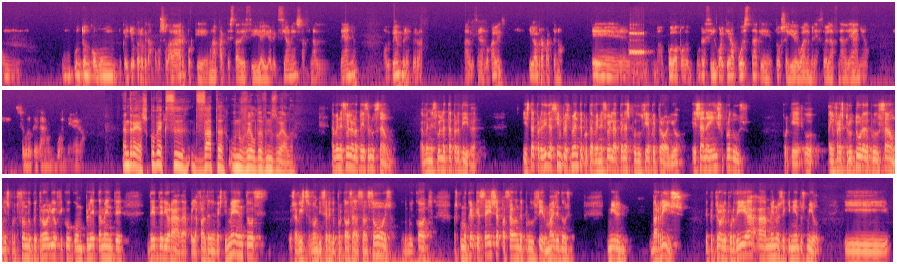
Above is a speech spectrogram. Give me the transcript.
un, punto en común que yo creo que tampoco se va a dar, porque una parte está decidida y elecciones a final de año, noviembre, ¿verdad? elecciones locales, y la otra parte no. Eh, puedo, recibir cualquier apuesta que todo seguirá igual en Venezuela a final de año. Seguro que gano un buen dinero. Andrés, ¿cómo es que se desata o novelo da Venezuela? A Venezuela no tiene solución. A Venezuela está perdida. E está perdida simplesmente porque a Venezuela apenas producía petróleo e xa nem iso produz. Porque a infraestrutura de produção e exportação do petróleo ficou completamente deteriorada pela falta de investimentos, os avistas vão dizer que por causa das sanções, do boicote, mas como quer que seja, passaram de produzir mais de 2 mil barris de petróleo por dia a menos de 500 mil. E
